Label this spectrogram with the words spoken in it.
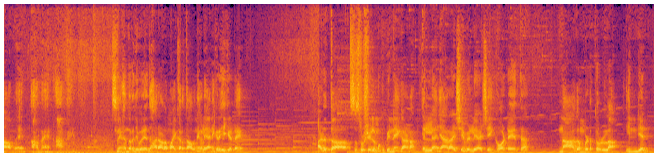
ആമേൻ ആമേൻ ആമേൻ. സ്നേഹം നിറഞ്ഞവരെ ധാരാളമായി കർത്താവ് നിങ്ങളെ അനുഗ്രഹിക്കട്ടെ. അടുത്ത ശുശ്രൂഷയിൽ നമുക്ക് പിന്നെയും കാണാം. എല്ലാ ഞായറാഴ്ചയും വെള്ളിയാഴ്ചയും കോട്ടയത്ത് നാഗമ്പടത്തുള്ള ഇന്ത്യൻ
